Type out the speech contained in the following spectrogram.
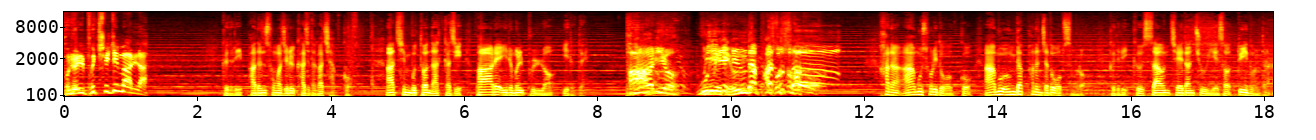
불을 붙이지 말라. 그들이 받은 송아지를 가져다가 잡고 아침부터 낮까지 바알의 이름을 불러 이르되 바알이여 우리에게 응답하소서! 하나 아무 소리도 없고 아무 응답하는 자도 없으므로 그들이 그 쌓은 제단 주위에서 뛰놀더라.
